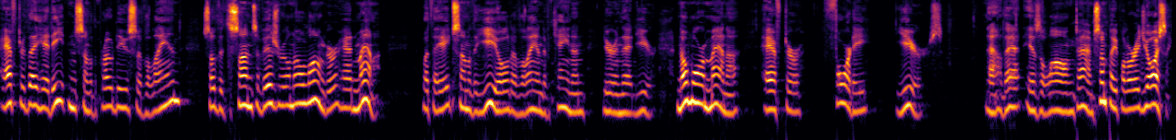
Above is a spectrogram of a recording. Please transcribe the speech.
after they had eaten some of the produce of the land, so that the sons of Israel no longer had manna, but they ate some of the yield of the land of Canaan during that year. No more manna after 40 years. Now, that is a long time. Some people are rejoicing.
